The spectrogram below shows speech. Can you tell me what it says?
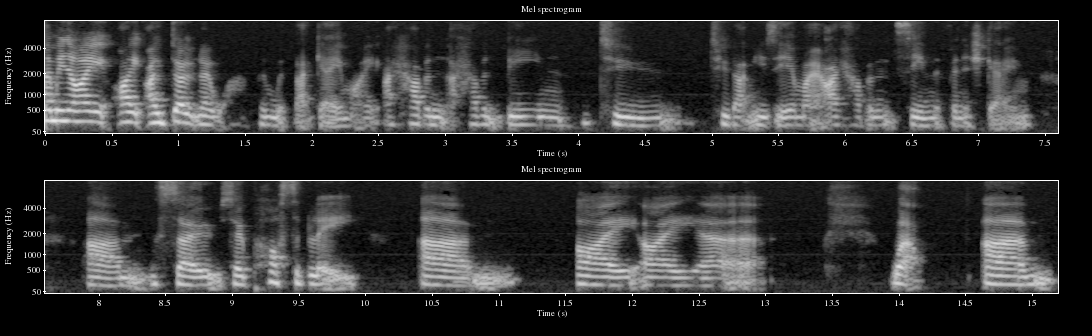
i mean i i, I don't know what happened with that game. I i haven't i haven't been to to that museum. I, I haven't seen the finished game um so so possibly um i i uh well um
